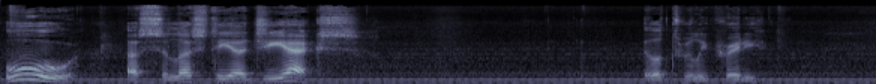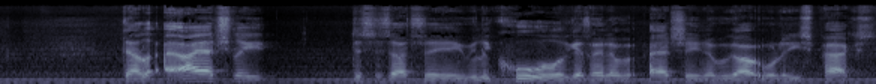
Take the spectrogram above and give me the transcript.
Ooh, a Celestia GX. It looks really pretty. That I actually, this is actually really cool because I never, I actually never got one of these packs.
